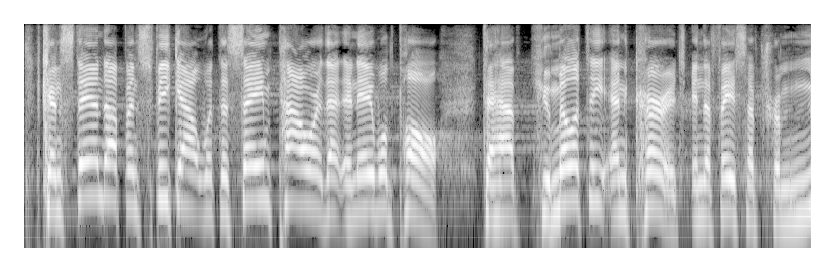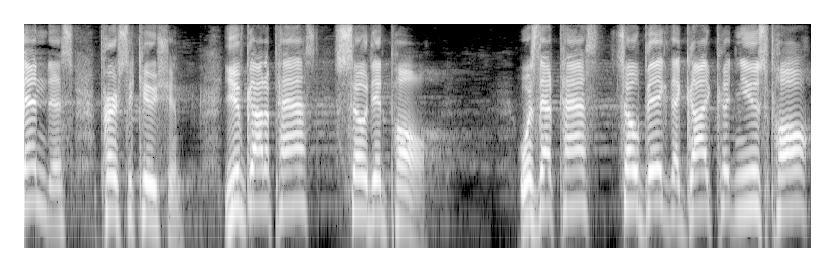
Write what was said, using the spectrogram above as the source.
can stand up and speak out with the same power that enabled Paul to have humility and courage in the face of tremendous persecution. You've got a past, so did Paul. Was that past so big that God couldn't use Paul?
